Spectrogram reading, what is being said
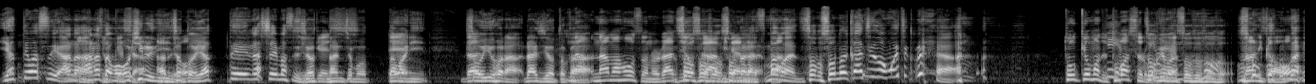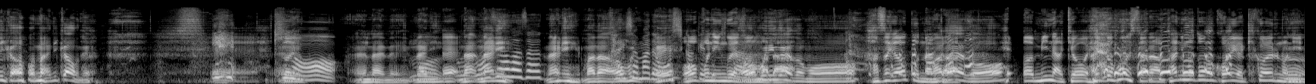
やってますよ。あうんのあなたもお昼にちょっとやってらっしゃいますでしょ？団長もたまに。だそういうほらラジオとなか生放送のラジオそうそうそんな感じ。まあまあそそんな感じで覚えてくれや。東京まで飛ばしてるそうわけそうそうそう何かを？何かを何かをね昨日。えなになになわざわざ何まだ会社まで押しかオーけてきた。プニングやぞオープニングやぞも長谷川君なんまだみんな今日ヘッドホンしたら 谷本の声が聞こえるのに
